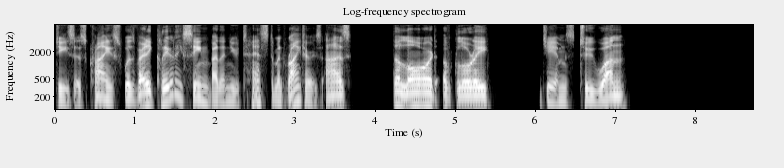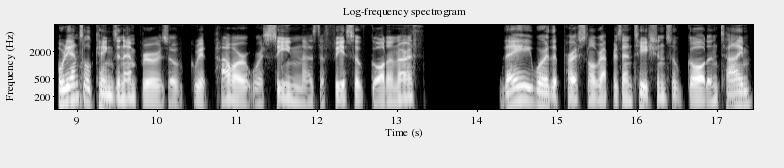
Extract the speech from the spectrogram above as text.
Jesus Christ was very clearly seen by the New Testament writers as the Lord of glory, James 2 1. Oriental kings and emperors of great power were seen as the face of God on earth. They were the personal representations of God in time.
